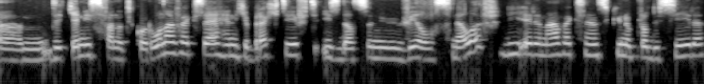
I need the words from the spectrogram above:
um, de kennis van het coronavaccin hen gebracht heeft, is dat ze nu veel sneller die RNA-vaccins kunnen produceren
